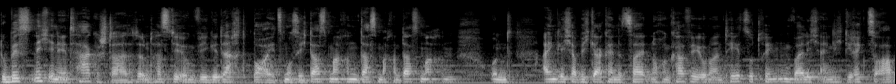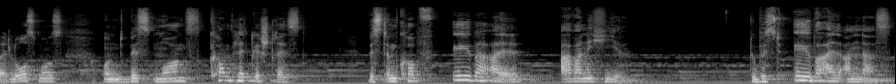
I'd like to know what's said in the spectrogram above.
Du bist nicht in den Tag gestartet und hast dir irgendwie gedacht, boah, jetzt muss ich das machen, das machen, das machen und eigentlich habe ich gar keine Zeit, noch einen Kaffee oder einen Tee zu trinken, weil ich eigentlich direkt zur Arbeit los muss und bist morgens komplett gestresst, bist im Kopf überall, aber nicht hier. Du bist überall anders,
